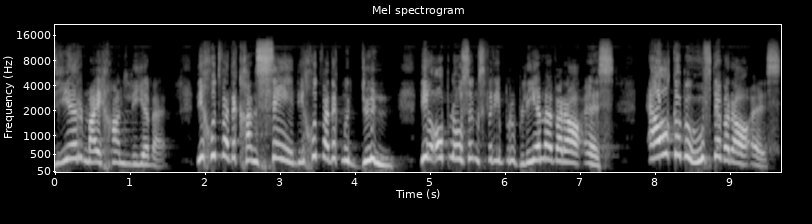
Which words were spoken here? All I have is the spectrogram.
deur my gaan lewe. Die goed wat ek gaan sê, die goed wat ek moet doen, die oplossings vir die probleme wat daar is, elke behoefte wat daar is,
